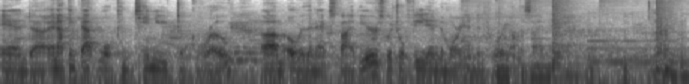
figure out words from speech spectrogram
and uh, and I think that will continue to grow um, over the next five years, which will feed into more inventory on the site. Yeah. All right.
